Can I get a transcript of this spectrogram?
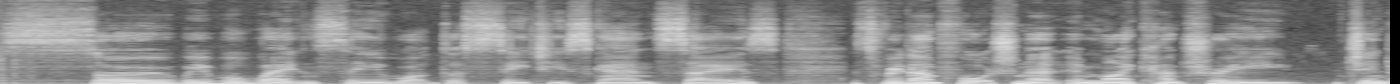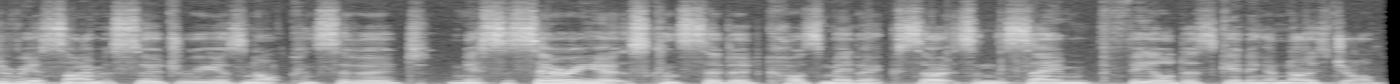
so we will wait and see what the CT scan says. It's really unfortunate. In my country, gender reassignment surgery is not considered necessary. It's considered cosmetic. So it's in the same field as getting a nose job.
